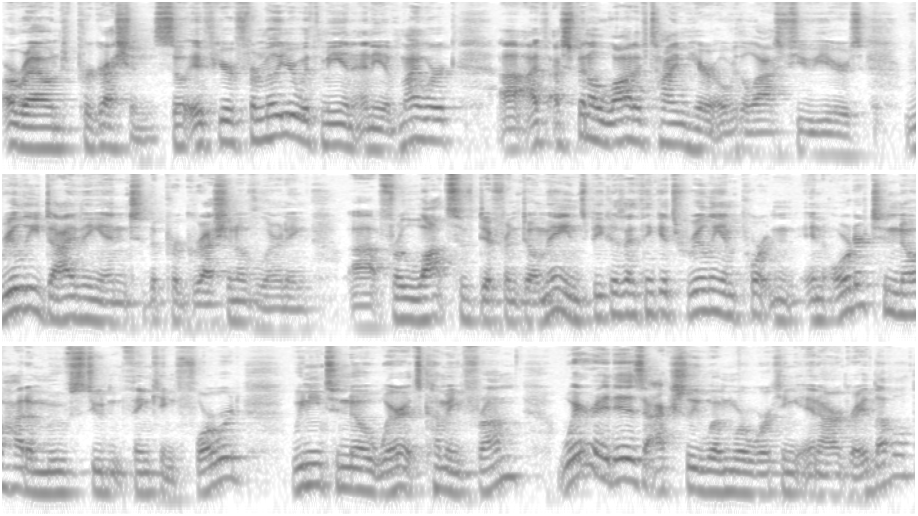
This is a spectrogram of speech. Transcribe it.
around progressions. So if you're familiar with me and any of my work, uh, I've, I've spent a lot of time here over the last few years really diving into the progression of learning uh, for lots of different domains because I think it's really important in order to know how to move student thinking forward, we need to know where it's coming from, where it is actually when we're working in our grade level,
